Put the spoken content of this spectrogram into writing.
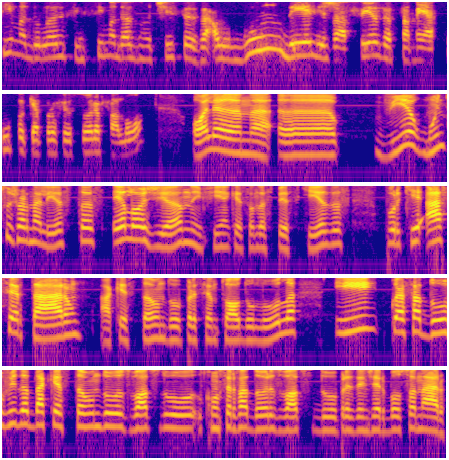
cima do lance, em cima das notícias, algum deles já fez essa meia-culpa que a professora falou? Olha, Ana, uh, via muitos jornalistas elogiando, enfim, a questão das pesquisas, porque acertaram a questão do percentual do Lula e com essa dúvida da questão dos votos do conservadores, os votos do presidente Jair Bolsonaro.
